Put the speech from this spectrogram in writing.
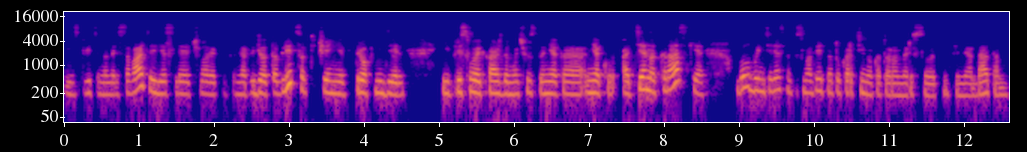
действительно нарисовать. Если человек, например, ведет таблицу в течение трех недель и присвоит каждому чувству некое, некий оттенок краски, было бы интересно посмотреть на ту картину, которую он нарисует, например, да, там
